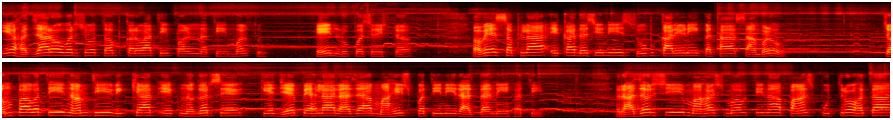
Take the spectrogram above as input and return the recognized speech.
એ હજારો વર્ષો તપ કરવાથી પણ નથી મળતું. હે નૃપશ્રેષ્ઠ હવે સફલા એકાદશીની શુભકારિણી કથા સાંભળો. ચંપાવતી નામથી વિખ્યાત એક નગર છે કે જે પહેલા રાજા માહિષ્પતિની રાજધાની હતી. રાજર્ષિ મહાસ્મવતીના પાંચ પુત્રો હતા.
